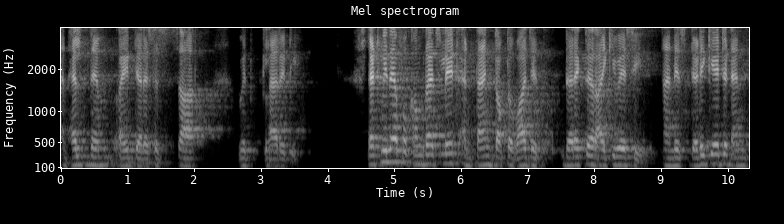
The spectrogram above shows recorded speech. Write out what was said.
and helped them write their SSR with clarity. Let me therefore congratulate and thank Dr. Wajid, Director IQAC, and his dedicated and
